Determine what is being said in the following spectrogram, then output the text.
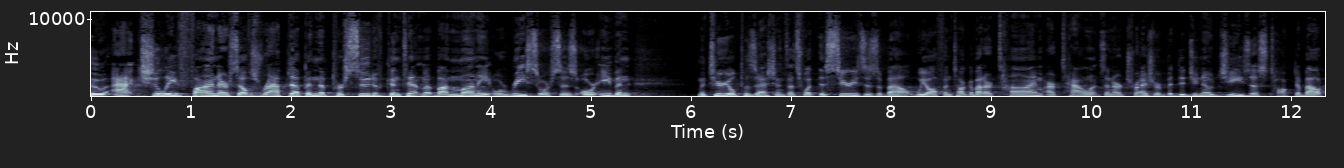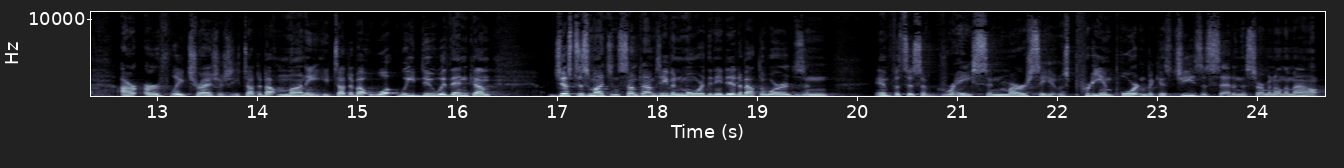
who actually find ourselves wrapped up in the pursuit of contentment by money or resources or even material possessions. That's what this series is about. We often talk about our time, our talents, and our treasure. But did you know Jesus talked about our earthly treasures? He talked about money. He talked about what we do with income just as much and sometimes even more than he did about the words and emphasis of grace and mercy. It was pretty important because Jesus said in the Sermon on the Mount,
